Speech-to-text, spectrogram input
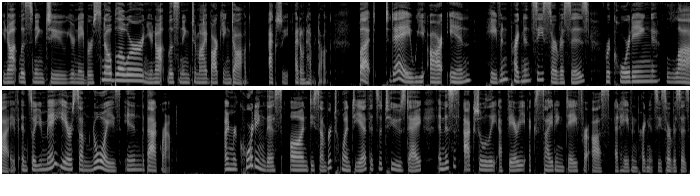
You're not listening to your neighbor's snowblower and you're not listening to my barking dog. Actually, I don't have a dog. But today we are in Haven Pregnancy Services recording live. And so you may hear some noise in the background. I'm recording this on December 20th. It's a Tuesday, and this is actually a very exciting day for us at Haven Pregnancy Services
